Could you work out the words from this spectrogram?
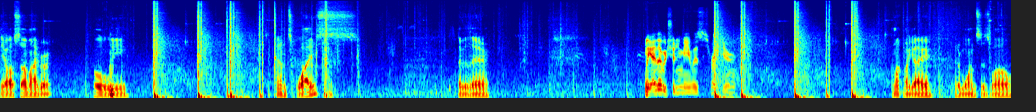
Yo, so am I, bro. Holy. Hmm. Hit him twice? Over there. The guy that was shooting me was right here. I knocked my guy. Hit him once as well.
